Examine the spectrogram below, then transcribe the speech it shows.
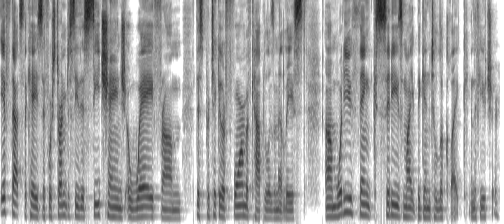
if that's the case, if we're starting to see this sea change away from this particular form of capitalism, at least, um, what do you think cities might begin to look like in the future?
